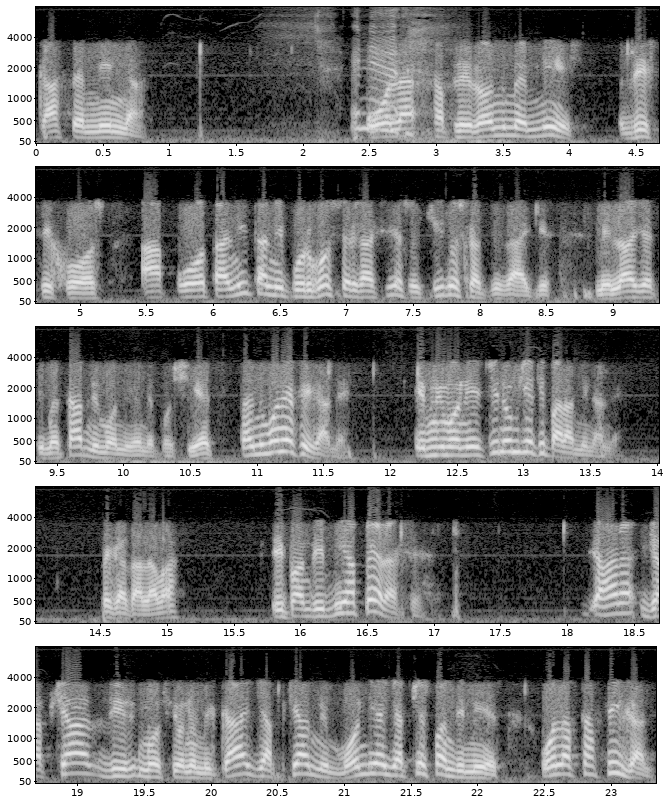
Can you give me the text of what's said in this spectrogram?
κάθε μήνα. Ε, ναι. Όλα θα πληρώνουμε εμείς. Δυστυχώς, από όταν ήταν υπουργός Εργασίας ο κύριο Χατζηδάκης, μιλάω για τη μετά μνημονίων εποχή, έτσι, τα μνημονία φύγανε. Οι μνημονιακοί νόμοι γιατί παραμείνανε. Δεν κατάλαβα. Η πανδημία πέρασε. Άρα για ποια δημοσιονομικά, για ποια μνημόνια, για ποιες πανδημίες. Όλα αυτά φύγαν.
